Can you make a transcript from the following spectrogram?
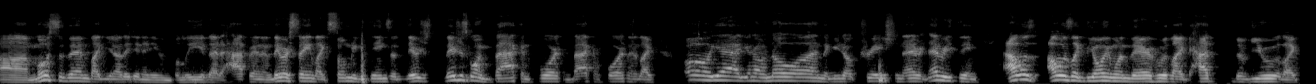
um, most of them like you know they didn't even believe that it happened, and they were saying like so many things that they're just they're just going back and forth and back and forth, and they're like, oh yeah, you know Noah and then you know creation and everything. I was I was like the only one there who like had the view like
